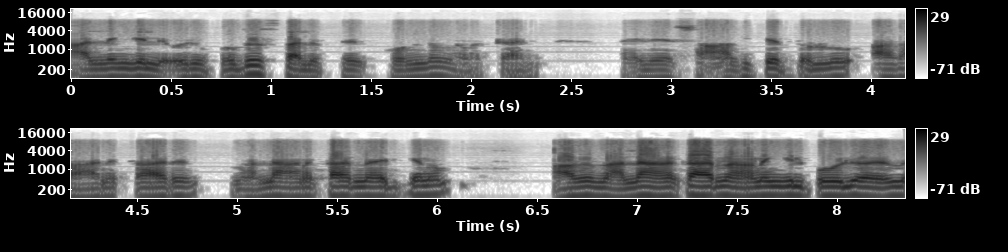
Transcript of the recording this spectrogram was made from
അല്ലെങ്കിൽ ഒരു പൊതുസ്ഥലത്ത് കൊണ്ടു നടക്കാൻ അതിനെ സാധിക്കത്തുള്ളൂ. അത് ആനക്കാരൻ നല്ല ആനക്കാരനായിരിക്കണം. അത് നല്ല ആനക്കാരനാണെങ്കിൽ പോലും അയാൾ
